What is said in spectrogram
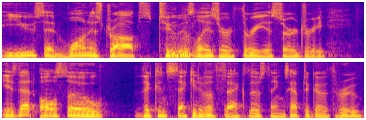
you said one is drops, 2 mm-hmm. is laser, three is surgery. Is that also the consecutive effect those things have to go through?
